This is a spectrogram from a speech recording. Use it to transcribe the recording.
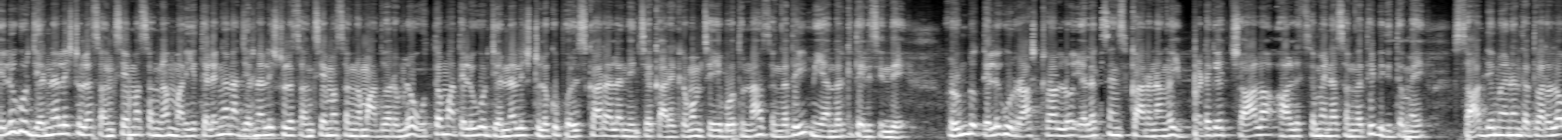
తెలుగు జర్నలిస్టుల సంక్షేమ సంఘం మరియు తెలంగాణ జర్నలిస్టుల సంక్షేమ సంఘం ఆధ్వర్యంలో ఉత్తమ తెలుగు జర్నలిస్టులకు పురస్కారాలు అందించే కార్యక్రమం చేయబోతున్న సంగతి మీ అందరికీ తెలిసిందే. రెండు తెలుగు రాష్ట్రాల్లో ఎలక్షన్స్ కారణంగా ఇప్పటికే చాలా ఆలస్యమైన సంగతి విదితమే. సాధ్యమైనంత త్వరలో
